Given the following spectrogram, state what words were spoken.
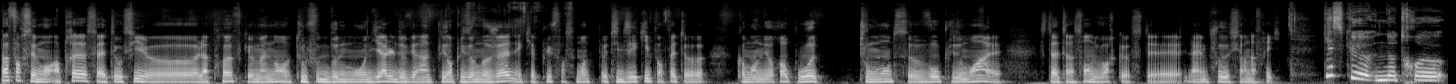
Pas forcément. Après, ça a été aussi euh, la preuve que maintenant tout le football mondial devient de plus en plus homogène et qu'il n'y a plus forcément de petites équipes. En fait, euh, comme en Europe ou autre, tout le monde se vaut plus ou moins. Et c'était intéressant de voir que c'était la même chose aussi en Afrique. Qu'est-ce que notre,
